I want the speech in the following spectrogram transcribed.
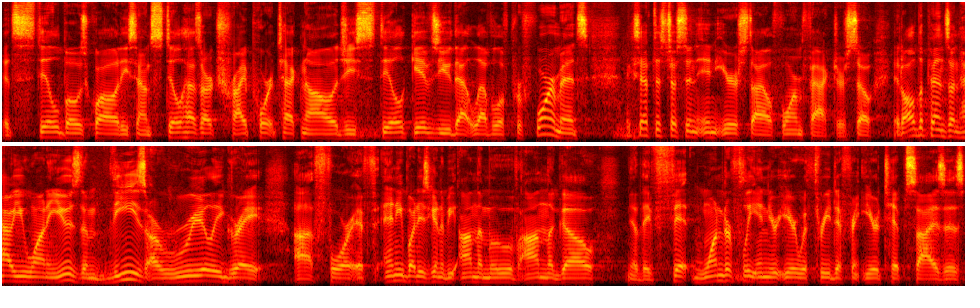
it's still Bose quality sound, still has our tri-port technology, still gives you that level of performance, except it's just an in-ear style form factor. So it all depends on how you want to use them. These are really great uh, for if anybody's going to be on the move, on the go. You know, they fit wonderfully in your ear with three different ear tip sizes.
